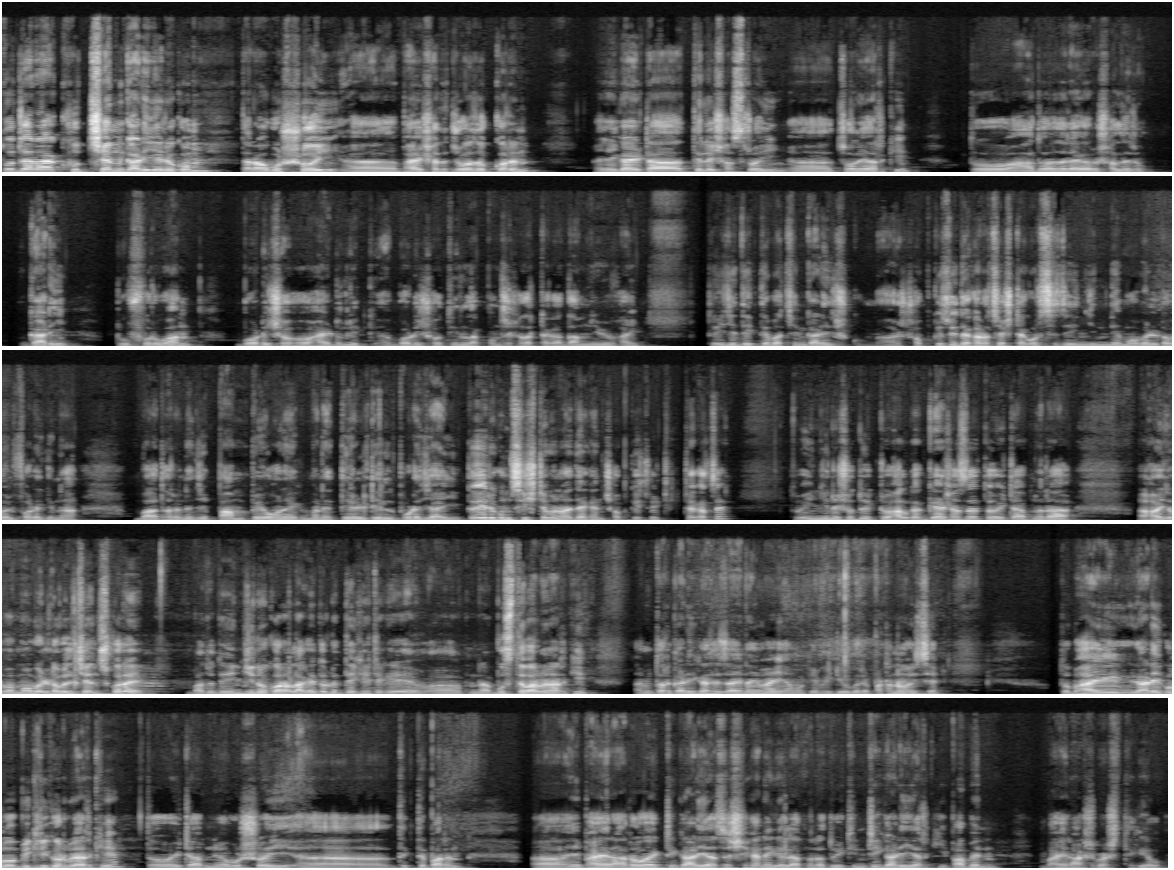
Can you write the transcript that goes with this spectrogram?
তো যারা খুঁজছেন গাড়ি এরকম, তারা অবশ্যই ভাইয়ের সাথে যোগাযোগ করেন। এই গাড়িটা তেলে সাশ্রয়ী চলে আর কি। তো দু হাজার এগারো সালের গাড়ি, টু ফোর ওয়ান। বডি সহ হাইড্রোলিক বডি সহ তিন লাখ পঞ্চাশ হাজার টাকা দাম নিবে ভাই। তো এই যে দেখতে পাচ্ছেন গাড়ির সব কিছুই দেখানোর চেষ্টা করছে যে ইঞ্জিন দিয়ে মোবাইল টোবাইল পড়ে কিনা বা ধরেন যে পাম্পে অনেক মানে তেল টেল পড়ে যায়। তো এরকম সিস্টেমে নয়, দেখেন সব কিছুই ঠিকঠাক আছে। তো ইঞ্জিনে শুধু একটু হালকা গ্যাস আছে, তো এটা আপনারা হয়তো বা মোবাইল টোবাইল চেঞ্জ করে বা যদি ইঞ্জিনও করা লাগে, তো ওটা দেখে টেকে আপনারা বুঝতে পারবেন আর কি। আমি তো আর গাড়ির কাছে যাই নাই ভাই, আমাকে ভিডিও করে পাঠানো হয়েছে। তো ভাই গাড়িগুলো বিক্রি করবে আর কি। তো এটা আপনি অবশ্যই দেখতে পারেন। এই ভাইয়ের আরও একটি গাড়ি আছে, সেখানে গেলে আপনারা দুই, তিনটি গাড়ি আর কি পাবেন ভাইয়ের আশেপাশ থেকেও।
